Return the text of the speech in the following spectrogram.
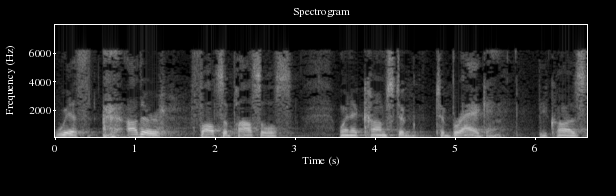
with other false apostles when it comes to, to bragging because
